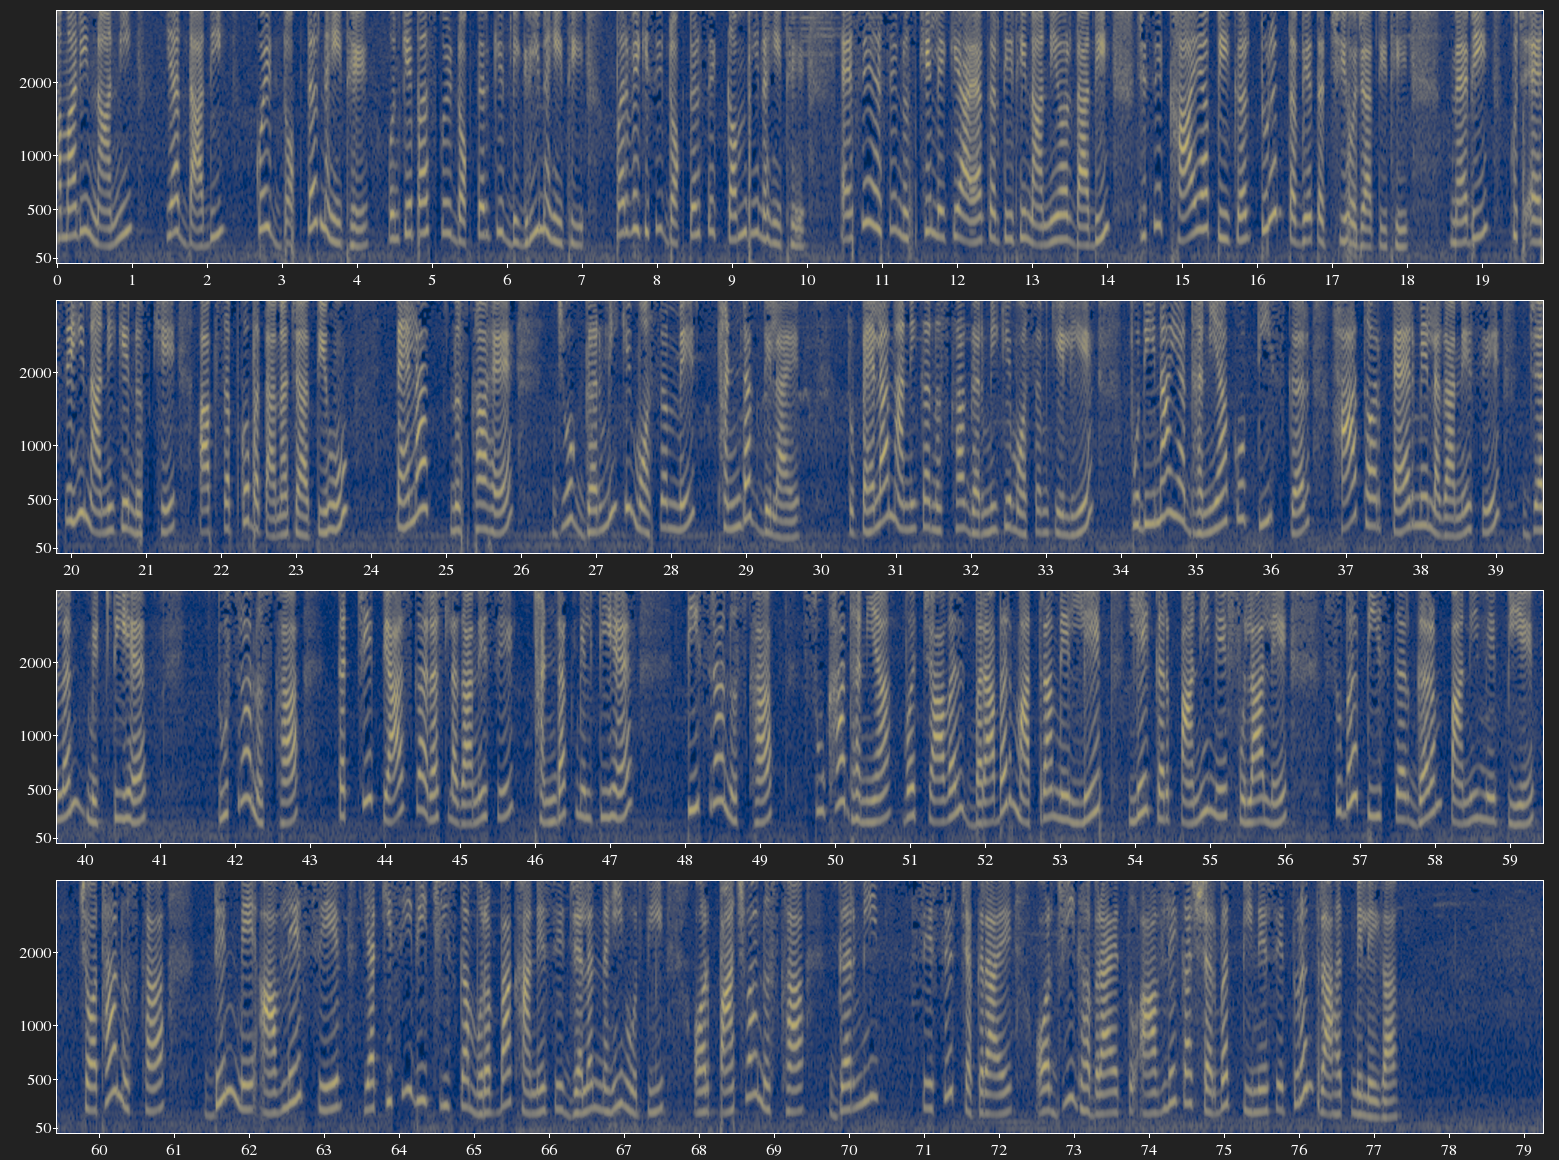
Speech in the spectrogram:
हमारी नानी या दादी कोई डॉक्टर नहीं थे, उनके पास कोई डॉक्टर की डिग्री नहीं थी, पर वे किसी डॉक्टर से कम भी नहीं थे। ऐसे ऐसे नुस्खे लेके आया करती थी नानी और दादी, जिसे खा या पीकर तुरंत तबीयत अच्छी हो जाती थी। मैं भी कुछ ऐसे ही नानी के नुस्खे आप सबको बताना चाहती हूँ। पहला नुस्खा है, जो गर्मी के मौसम में ठंडक दिलाए। तो पहला नानी का नुस्खा गर्मी के मौसम के लिए पुदीना या धनिया को पीस कर हाथ और पैर में लगाने से जलन मिटती है। दूसरा नुस्खा कच्चे प्याज का रस लगाने से ठंडक मिलती है। तीसरा नुस्खा सूखा धनिया व चावल बराबर मात्रा में लेप लेकर पानी में फुला लें। सुबह पीसकर गर्म पानी में पिए। चौथा नुस्खा, दिन में आंवले सेब या किसी भी चीज़ का मुरब्बा खाने से जलन नहीं होती और पांचवा नुस्खा, गर्मी से सिर चकराए और जी घबराए तो आंवले का शरबत पीने से तुरंत राहत मिलेगा।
